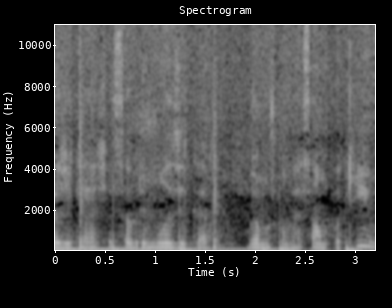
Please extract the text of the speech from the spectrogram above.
podcast sobre música. Vamos conversar um pouquinho?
